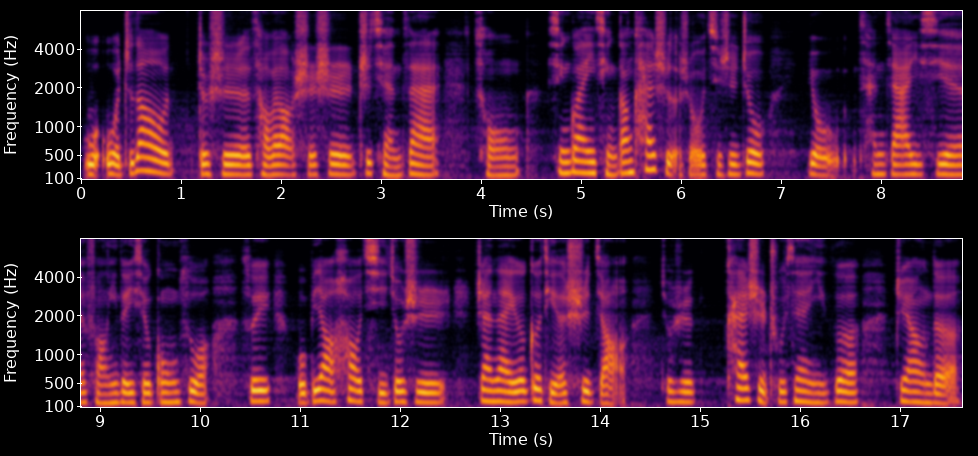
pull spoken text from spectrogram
我我知道。就是曹薇老师是之前在从新冠疫情刚开始的时候，其实就有参加一些防疫的一些工作，所以我比较好奇，就是站在一个个体的视角，就是开始出现一个这样的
